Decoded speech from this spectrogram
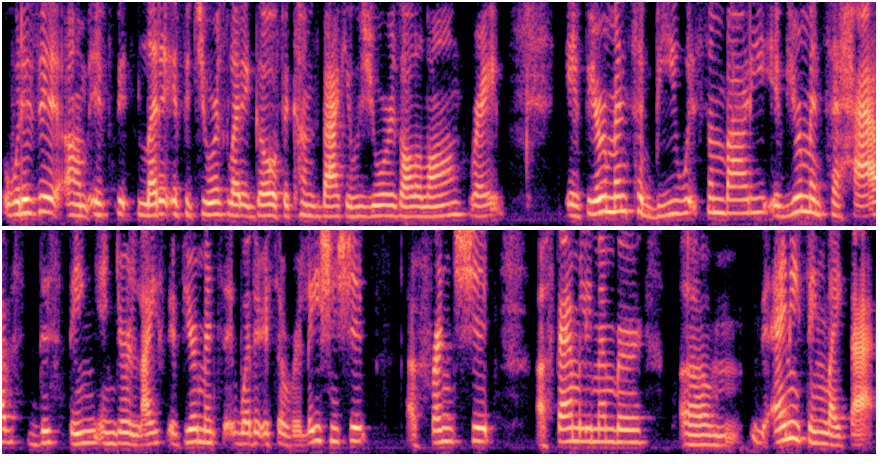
what is it? Um, if it let it, if it's yours, let it go. If it comes back, it was yours all along, right? If you're meant to be with somebody, if you're meant to have this thing in your life, if you're meant to, whether it's a relationship, a friendship, a family member, um, anything like that,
